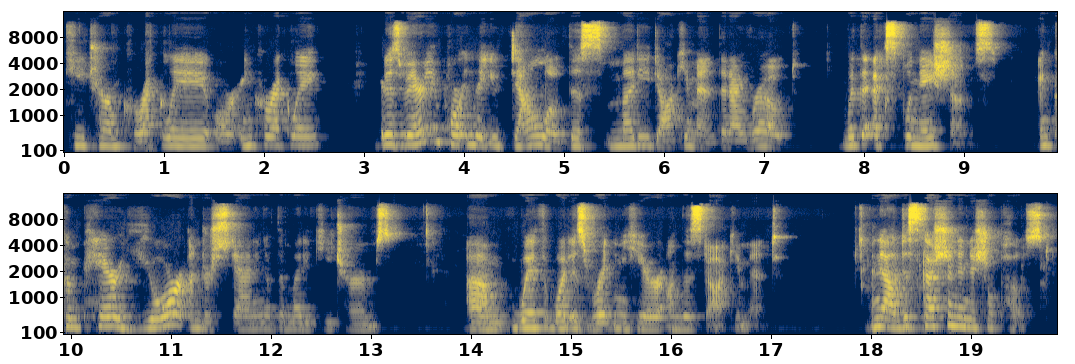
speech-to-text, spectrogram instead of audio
key term correctly or incorrectly, it is very important that you download this muddy document that I wrote with the explanations and compare your understanding of the muddy key terms um, with what is written here on this document. Now, discussion initial post.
